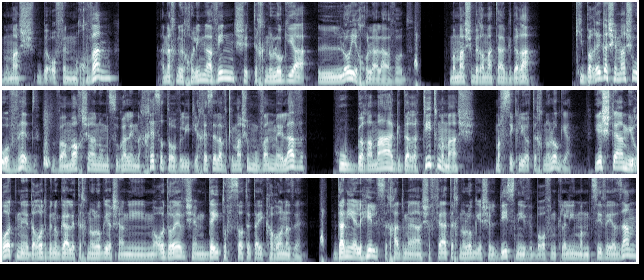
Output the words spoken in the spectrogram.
ממש באופן מוכוון, אנחנו יכולים להבין שטכנולוגיה לא יכולה לעבוד. ממש ברמת ההגדרה. כי ברגע שמשהו עובד, והמוח שלנו מסוגל לנכס אותו ולהתייחס אליו כמשהו מובן מאליו, הוא ברמה ההגדרתית ממש, מפסיק להיות טכנולוגיה. יש שתי אמירות נהדרות בנוגע לטכנולוגיה שאני מאוד אוהב, שהן די תופסות את העיקרון הזה. דניאל הילס, אחד מהשפי הטכנולוגיה של דיסני ובאופן כללי ממציא ויזם,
